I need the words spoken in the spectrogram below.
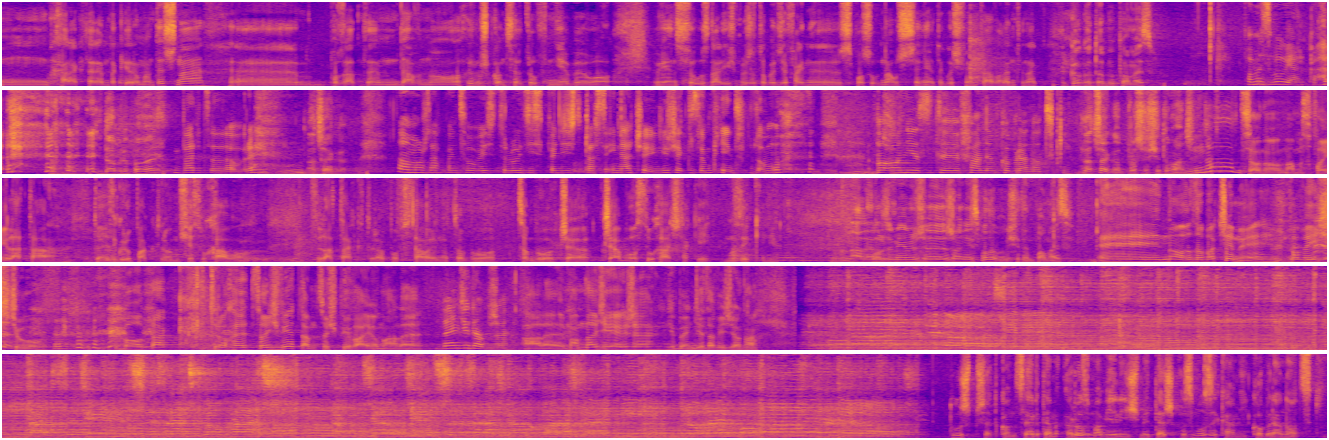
charakterem takie romantyczne. E, poza tym dawno już koncertów nie było, więc uznaliśmy, że to będzie fajny sposób na uczczenie tego święta walentynek. Kogo to był pomysł? Pomysł był Jarka. I dobry pomysł? Bardzo dobry. Dlaczego? No, można w końcu wyjść do ludzi, spędzić czas inaczej niż jak zamknięty w domu. Bo on jest y, fanem Kobranocki. Dlaczego? Proszę się tłumaczyć. No co, no, mam swoje lata. To jest grupa, którą się słuchało. W latach, które powstały, no to było, co było? Trzeba, trzeba było słuchać takiej muzyki, nie? No ale rozumiem, że żonie spodobał się ten pomysł. E, no, zobaczymy po wyjściu, bo tak trochę coś wie tam, co śpiewają, ale, Będzie dobrze. ale mam nadzieję, że nie będzie zawiedziona. Tuż przed koncertem rozmawialiśmy też z muzykami Kobranocki.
